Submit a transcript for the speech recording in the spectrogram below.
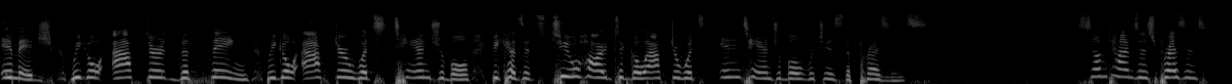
image. We go after the thing. We go after what's tangible because it's too hard to go after what's intangible, which is the presence. Sometimes his presence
